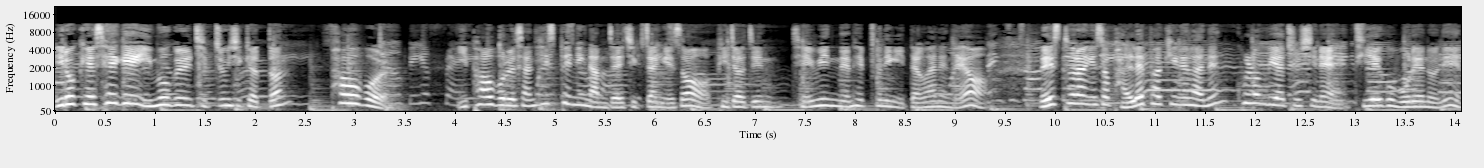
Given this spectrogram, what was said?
이렇게 세계의 이목을 집중시켰던 파워볼. 이 파워볼을 산 히스패닉 남자의 직장에서 빚어진 재미있는 해프닝이 있다고 하는데요. 레스토랑에서 발레 파킹을 하는 콜롬비아 출신의 디에고 모레노는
